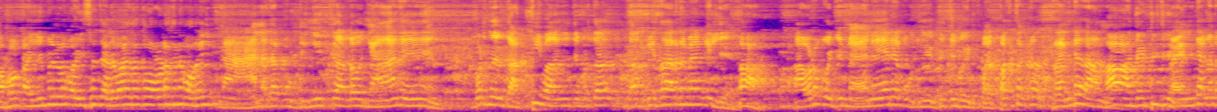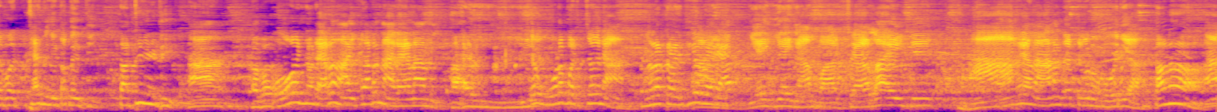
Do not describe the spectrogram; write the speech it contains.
അപ്പൊ കയ്യുമ്പോഴുള്ള പൈസ ചെലവായതൊക്കെ എങ്ങനെ പറയും? ഞാനതൊക്കെ കുടുങ്ങിക്കാണ്ടോ? ഞാൻ ഇവിടുന്ന് ഒരു കത്തി വാങ്ങിയിട്ട് ഇവിടുത്തെ സർവീസാറിന് ബാങ്കില്ലേ ആ. അവിടെ പോയിട്ട് മാനേരെ ഞെട്ടിച്ച് പോയി. എപ്പത്തൊക്കെ ഫ്രണ്ടതാണ് ആ ഞെട്ടിച്ച്. ഫ്രണ്ട് അങ്ങനെ ഒറ്റ നീട്ടം എത്തി കത്തി നീട്ടി ആ. അപ്പൊ? ഓ എന്നോട് എടാ നായിക്കാട്ടെ നാരായണാന്ന്. എന്റെ കൂടെ പഠിച്ചവനാ. നിങ്ങളെ അയ്യ ഞാൻ ഭാഷകളായിട്ട് ആകെ നാണം കെട്ടുകൊണ്ട് പോരിയാ ആണോ? ആ.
